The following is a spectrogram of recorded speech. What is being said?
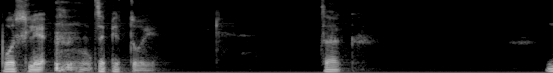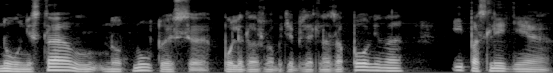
после запятой. Так. Null не ставим, not null, то есть э, поле должно быть обязательно заполнено. И последнее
